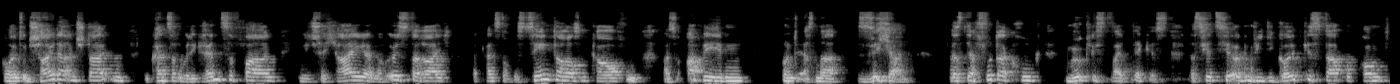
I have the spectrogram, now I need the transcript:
Gold- und Scheideanstalten. Du kannst auch über die Grenze fahren, in die Tschechei, nach Österreich, da kannst du noch bis 10.000 kaufen, also abheben und erstmal sichern dass der Futterkrug möglichst weit weg ist. Dass jetzt hier irgendwie die Goldgestapo kommt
